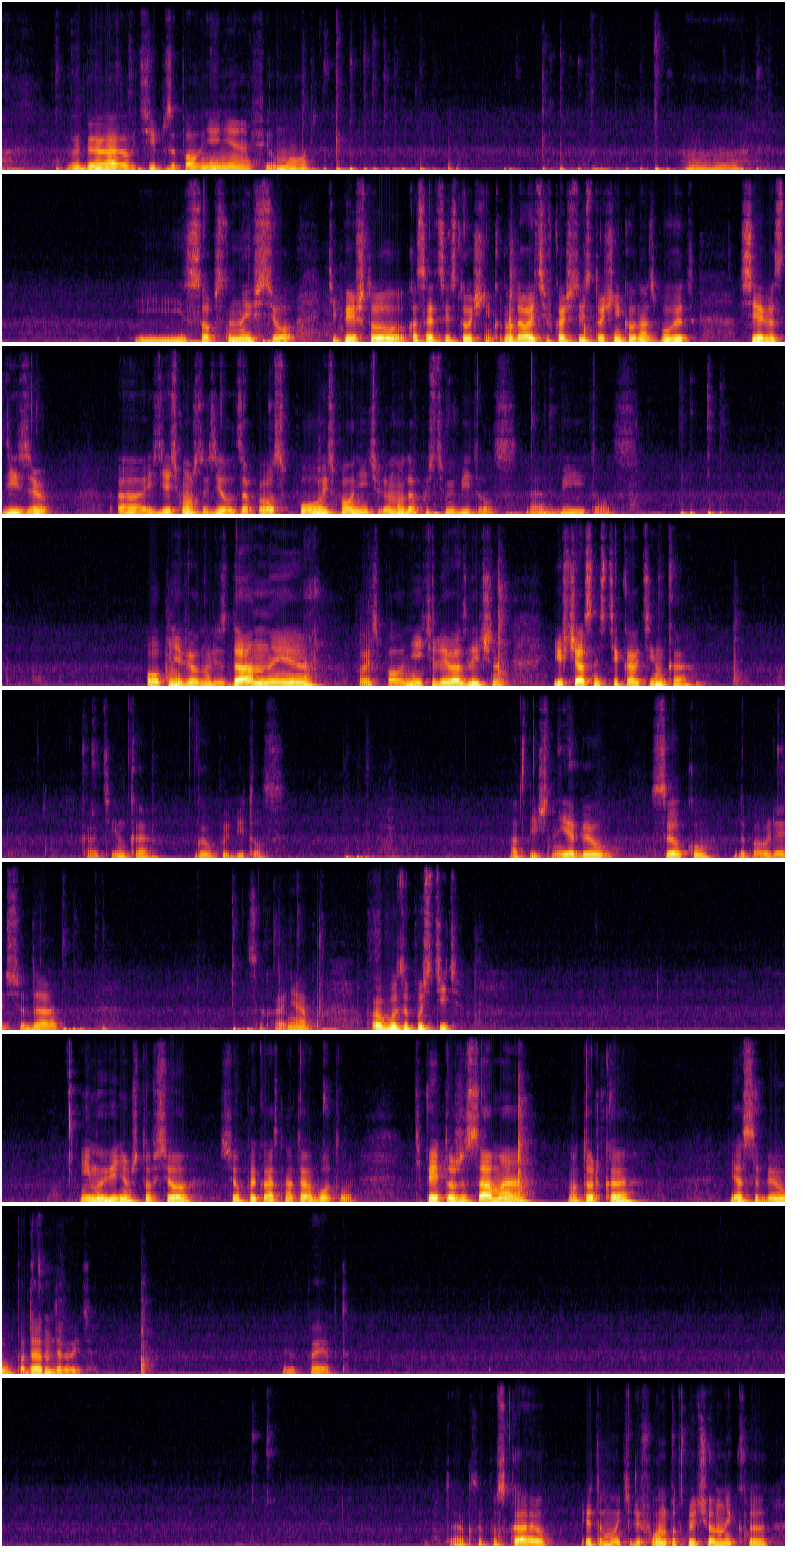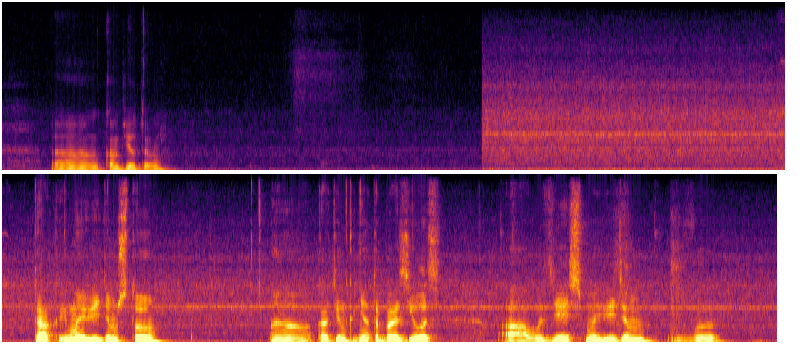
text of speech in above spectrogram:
выбираю тип заполнения, fill mode. А, собственно, и все. Теперь, что касается источника. Ну, давайте в качестве источника у нас будет сервис Deezer. Uh, и здесь можно сделать запрос по исполнителю. Ну, допустим, Beatles. Да, Beatles. Оп, мне вернулись данные по исполнителей различных. И, в частности, картинка, картинка группы Beatles. Отлично, я беру ссылку, добавляю сюда. Сохраняю. Пробую запустить. И мы видим, что все, все прекрасно отработало. Теперь то же самое, но только я соберу под Android этот проект. Так, запускаю. Это мой телефон, подключенный к э, компьютеру. Так, и мы видим, что э, картинка не отобразилась, а вот здесь мы видим в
